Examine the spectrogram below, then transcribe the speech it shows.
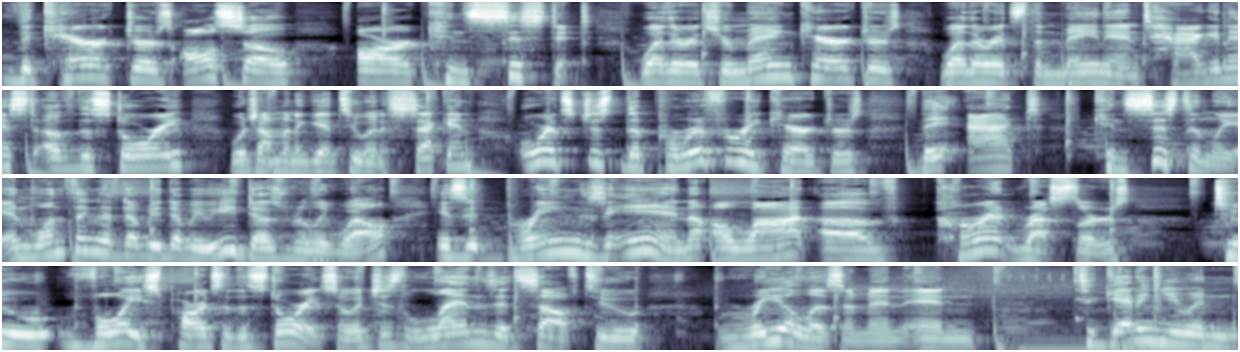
The characters also are consistent, whether it's your main characters, whether it's the main antagonist of the story, which I'm going to get to in a second, or it's just the periphery characters, they act consistently. And one thing that WWE does really well is it brings in a lot of current wrestlers to voice parts of the story. So it just lends itself to realism and, and to getting you in,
